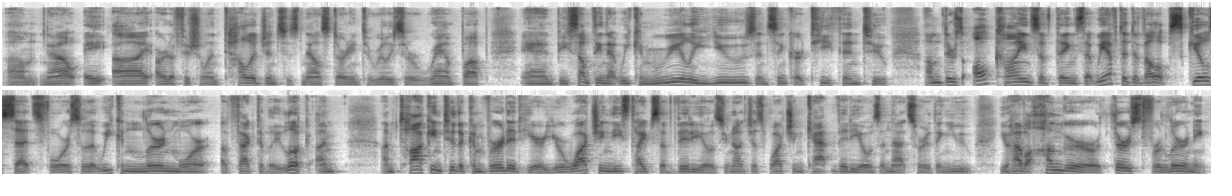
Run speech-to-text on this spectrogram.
Um, now, AI, artificial intelligence, is now starting to really sort of ramp up and be something that we can really use and sink our teeth into. Um, there's all kinds of things that we have to develop skill sets for so that we can learn more effectively. Look, I'm I'm talking to the converted here. You're watching these types of videos. You're not just watching cat videos and that sort of thing. You you have a hunger or thirst for learning,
